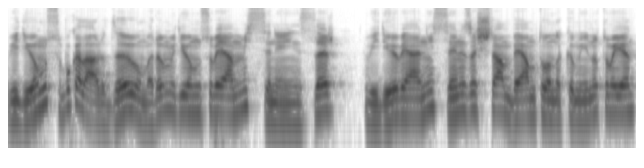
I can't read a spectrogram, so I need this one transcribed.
Videomuz bu kadardı. Umarım videomuzu beğenmişsinizdir. Videoyu beğendiyseniz aşağıdan beğen butonuna kılmayı unutmayın.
